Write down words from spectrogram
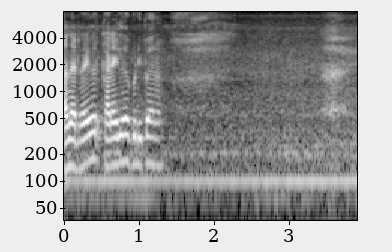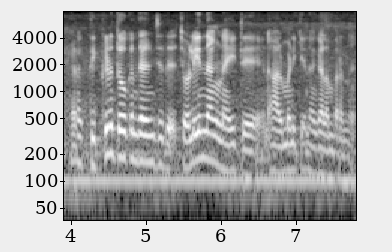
அந்த டிரைவர் கடையில் தான் குடிப்பாரா? எனக்கு திக்குன்னு தூக்கம் தெரிஞ்சுது சொல்லியிருந்தாங்க நைட்டு. நாலு மணிக்கு நான் கிளம்புறேன்னு.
